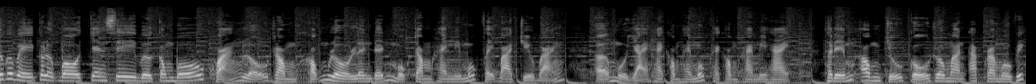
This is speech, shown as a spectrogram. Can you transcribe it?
Thưa quý vị, câu lạc bộ Chelsea vừa công bố khoản lỗ ròng khổng lồ lên đến 121,3 triệu bảng ở mùa giải 2021-2022, thời điểm ông chủ cũ Roman Abramovich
